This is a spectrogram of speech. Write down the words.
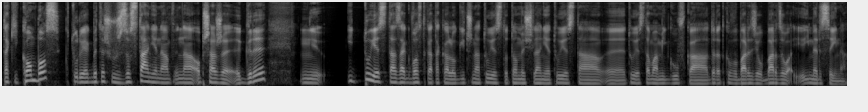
taki kombos, który jakby też już zostanie na, na obszarze gry. Y, I tu jest ta zagwozdka taka logiczna, tu jest to to myślenie, tu jest ta, tu jest ta łamigłówka, dodatkowo bardzo, bardzo imersyjna.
